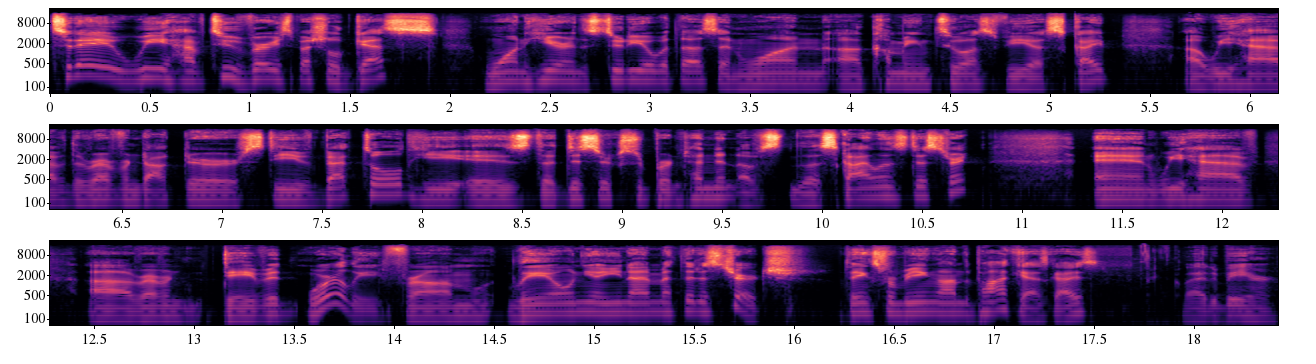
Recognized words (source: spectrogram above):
Today we have two very special guests. One here in the studio with us, and one uh, coming to us via Skype. Uh, we have the Reverend Dr. Steve Bechtold. He is the district superintendent of the Skylands District, and we have uh, Reverend David Worley from Leonia United Methodist Church. Thanks for being on the podcast, guys. Glad to be here.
